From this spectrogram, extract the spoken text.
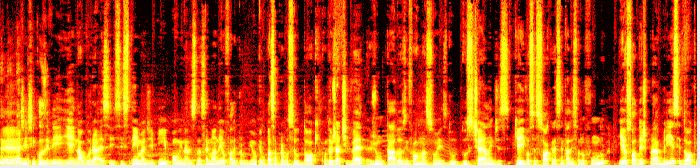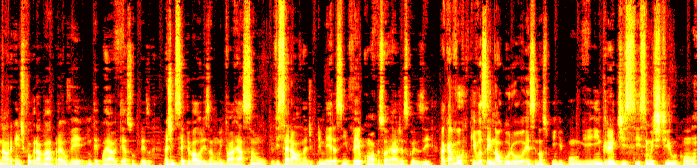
é. A gente, inclusive, ia inaugurar esse sistema de ping-pong na lista da semana e eu falei pro Rubinho, eu vou passar para você o doc quando eu já tiver juntado as informações do, dos challenges, que aí você só acrescenta a lista no fundo e eu só deixo para abrir esse doc na hora que a gente for gravar para eu ver em tempo real e ter a surpresa a gente sempre valoriza muito a reação visceral, né? De primeira, assim, ver como a pessoa reage às coisas. E acabou que você inaugurou esse nosso ping-pong em grandíssimo estilo, com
